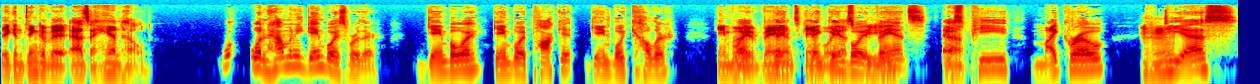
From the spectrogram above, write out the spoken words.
They can think of it as a handheld. Well, how many Game Boys were there? Game Boy, Game Boy Pocket, Game Boy Color, Game Boy right? Advance, then, Game then Boy, Game Boy Advance, Yeah. SP, Micro, Mhm. DS,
